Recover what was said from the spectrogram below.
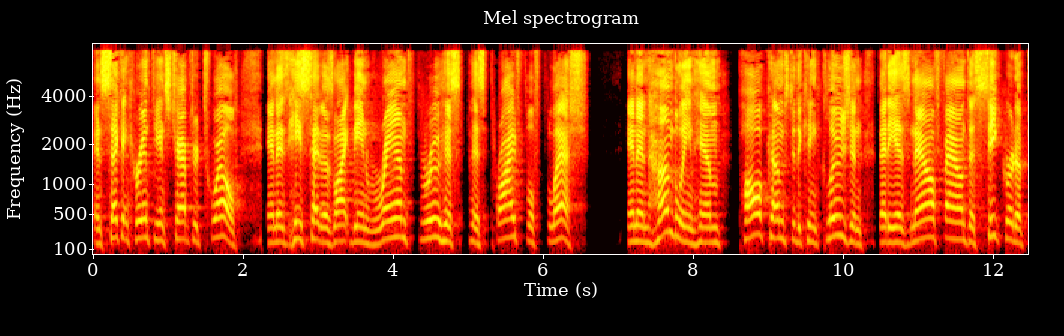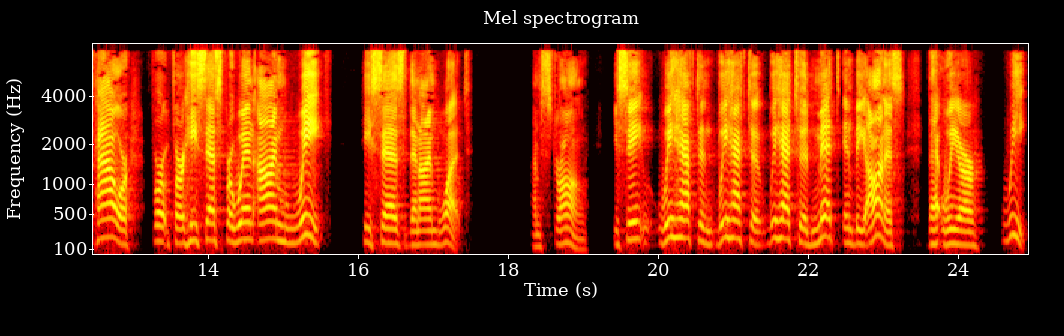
in 2 Corinthians chapter 12. And he said it was like being rammed through his, his prideful flesh. And in humbling him, Paul comes to the conclusion that he has now found the secret of power for, for he says, for when I'm weak, he says, then I'm what? I'm strong. You see, we have to, we have to, we have to admit and be honest that we are weak,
